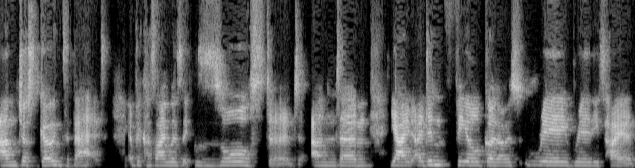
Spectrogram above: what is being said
and just going to bed because I was exhausted. And um, yeah, I, I didn't feel good. I was really, really tired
